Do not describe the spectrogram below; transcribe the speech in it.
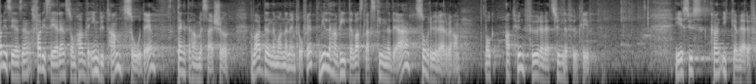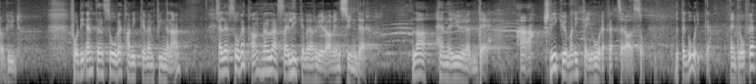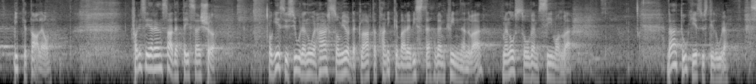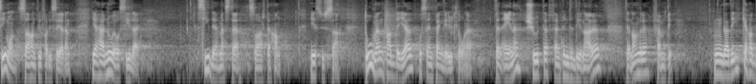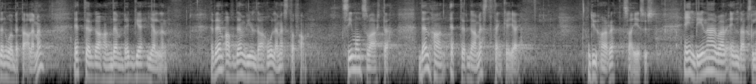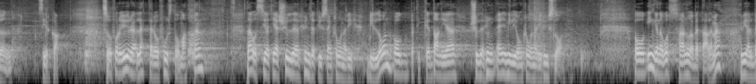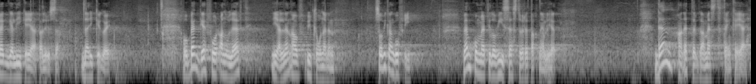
fariseeren som hade inbjudit honom såg det, tänkte han med sig själv. var denne mannen en profet, ville han veta vad slags kvinna det är som rører vid honom, och att hon för ett syndefullt liv. Jesus kan icke vara från Gud. För enten så vet han icke vem kvinnan är eller så vet han, men lär sig likevel röra av en synder. La henne göra det. Ah, slik gör man icke i våra kretsar alltså. Detta går icke. En profet icke tala om. Fariseeren sa detta i sig själv. Och Jesus gjorde något här som gör det klart att han icke bara visste vem kvinnan var, men också vem Simon var. Där tog Jesus till orde. Simon, sa han till fariseeren, jag har något att säga dig. Si svarte han. Jesus sa, domen hade hjälp hos en pengautlånare. Den ene skjulte 500 dinarer, den andre 50. Da mm, de ikke hadde noe å betale med, etterga han dem begge gjelden. Vem av dem vill da hålla mest av ham? Simon svarte, den han etterga mest, tänker jag. Du har rätt, sa Jesus. En dinar var en dags lön, cirka. Så for å gjøre lettere å forstå matten, la oss si at jeg skylder 100 000 kroner i billån, og Daniel skylder 1 eh, million kroner i huslån. Og ingen av oss har noe å betale med. Vi er begge like hjelpeløse. Det er ikke gøy. Og begge får annullert gjelden av utlåneren, så vi kan gå fri. Hvem kommer til å vise større takknemlighet? Den han etterga mest, tenker jeg.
